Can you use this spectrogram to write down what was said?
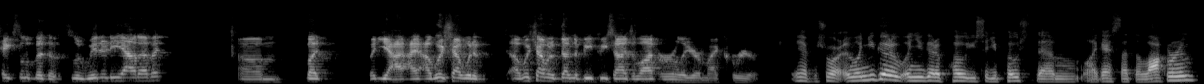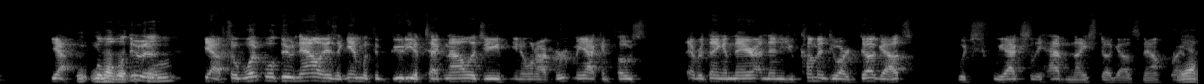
takes a little bit of the fluidity out of it. Um, but but yeah, I, I wish I would have I wish I would have done the BP sides a lot earlier in my career. Yeah, for sure. And when you go to when you go to post, you said you post them, I guess, at the locker room. Yeah. You, you well, what we'll do is yeah. So what we'll do now is again with the beauty of technology, you know, in our GroupMe, I can post everything in there, and then you come into our dugouts, which we actually have nice dugouts now, right? Yeah,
